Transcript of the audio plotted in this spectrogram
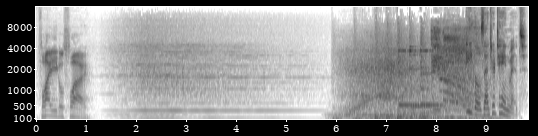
fly Eagles fly. Eagles Entertainment.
